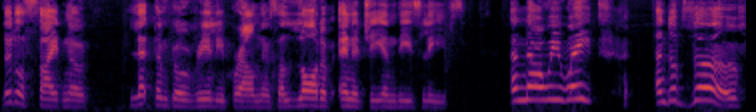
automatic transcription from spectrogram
Little side note, let them go really brown. There's a lot of energy in these leaves. And now we wait and observe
